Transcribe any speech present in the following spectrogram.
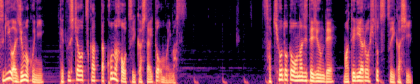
次は樹木にテクスチャを使った木の葉を追加したいと思います。先ほどと同じ手順でマテリアルを一つ追加し、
